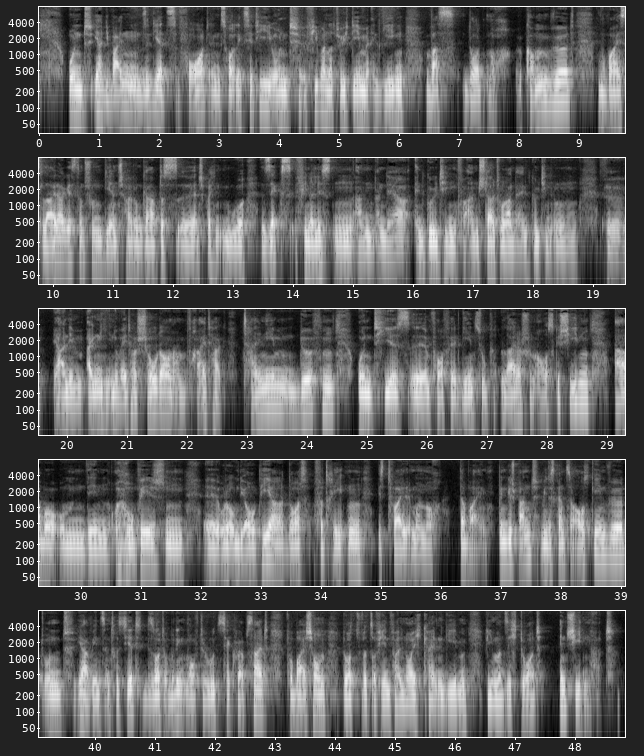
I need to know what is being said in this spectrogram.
Und ja, die beiden sind jetzt vor Ort in Salt Lake City und fiebern natürlich dem entgegen, was dort noch kommen wird. Wobei es leider gestern schon die Entscheidung gab, dass äh, entsprechend nur sechs Finalisten an, an der endgültigen Veranstaltung, an der endgültigen, äh, ja, an dem eigentlichen Innovator Showdown am Freitag teilnehmen dürfen. Und hier ist äh, im Vorfeld Genzub leider schon ausgeschieden. Aber um den europäischen äh, oder um die Europäer dort vertreten, ist Twile immer noch dabei. Bin gespannt, wie das Ganze ausgehen wird und ja, wen es interessiert, der sollte unbedingt mal auf der Roots Tech Website vorbeischauen. Dort wird es auf jeden Fall Neuigkeiten geben, wie man sich dort entschieden hat.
